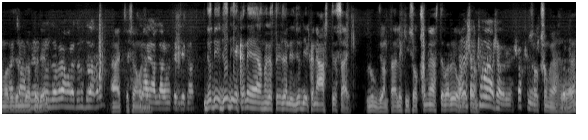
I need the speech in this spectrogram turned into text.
আমাদের জন্য দোয়া করেন। আচ্ছা সমস্যা যদি যদি এখানে আপনার কাছ থেকে জানি যদি এখানে আসতে চায় লোকজন তাহলে কি সবসময় আসতে পারবে? হ্যাঁ সবসময় আসা করবে সবসময় সব সময় আসবে হ্যাঁ?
